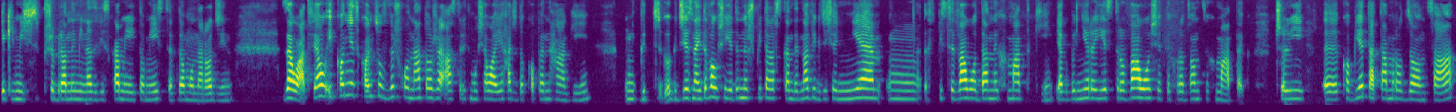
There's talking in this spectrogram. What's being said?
jakimiś przybranymi nazwiskami jej to miejsce w domu narodzin załatwiał. I koniec końców wyszło na to, że Astrid musiała jechać do Kopenhagi, gdzie, znajdował się jedyny szpital w Skandynawii, gdzie się nie mm, wpisywało danych matki, jakby nie rejestrowało się tych rodzących matek, czyli y, kobieta tam rodząca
